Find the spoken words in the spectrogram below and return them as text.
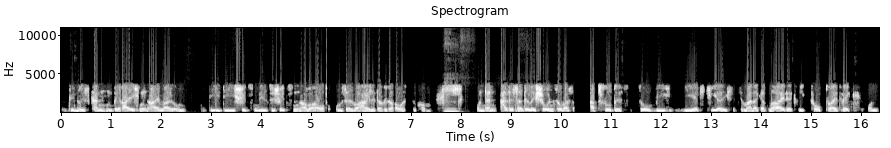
den riskanten Bereichen, einmal um die, die ich schützen will, zu schützen, aber auch um selber heile da wieder rauszukommen. Mhm. Und dann hat es natürlich schon so was Absurdes, so wie, wie jetzt hier. Ich sitze in meiner Gärtnerei, der Krieg tobt weit weg und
